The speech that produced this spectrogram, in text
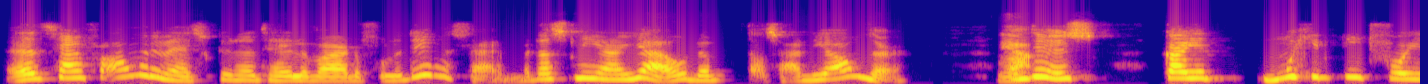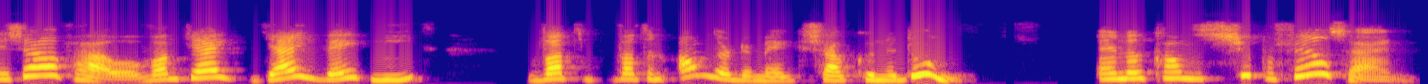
En dat zijn voor andere mensen kunnen het hele waardevolle dingen zijn. Maar dat is niet aan jou, dat, dat is aan die ander. Ja. En dus kan je, moet je het niet voor jezelf houden. Want jij, jij weet niet wat, wat een ander ermee zou kunnen doen. En dat kan superveel zijn.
